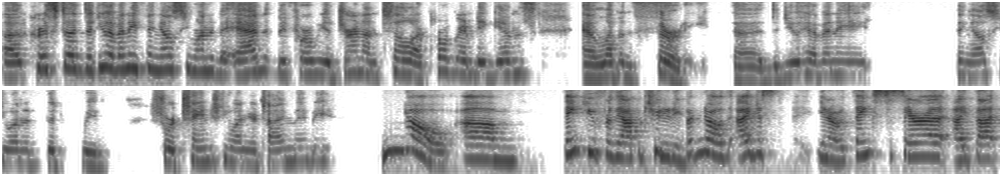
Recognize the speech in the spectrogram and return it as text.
Uh, Krista, did you have anything else you wanted to add before we adjourn until our program begins at 11:30? Uh, did you have anything else you wanted that we shortchanged you on your time, maybe? No. Um, thank you for the opportunity. But no, I just, you know, thanks to Sarah, I thought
